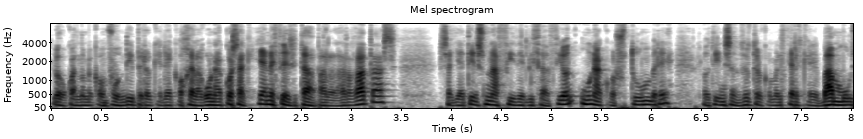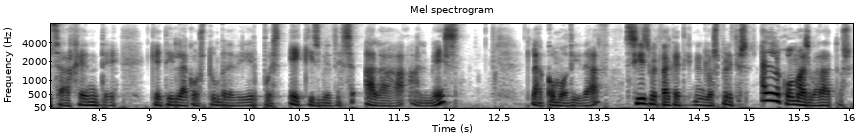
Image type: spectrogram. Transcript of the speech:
luego cuando me confundí pero quería coger alguna cosa que ya necesitaba para las gatas. O sea, ya tienes una fidelización, una costumbre, lo tienes en el centro comercial que va mucha gente que tiene la costumbre de ir pues X veces al mes la comodidad. Sí es verdad que tienen los precios algo más baratos,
